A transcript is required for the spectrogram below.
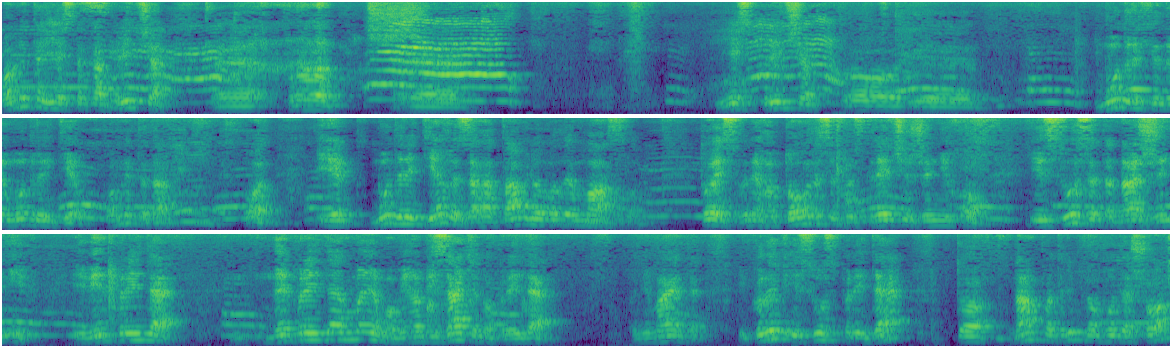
Пам'ятаєте, є така притча е, про. Е, є притча про е, мудрих і немудрих дів. Пам'ятаєте, так? От. І мудрі діви заготавлювали масло. Тобто вони готувалися до зустрічі з женихом. Ісус це наш жених. І Він прийде. Не прийде мимо, Він обов'язково прийде. Понімаєте? І коли Ісус прийде, то нам потрібно буде що?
